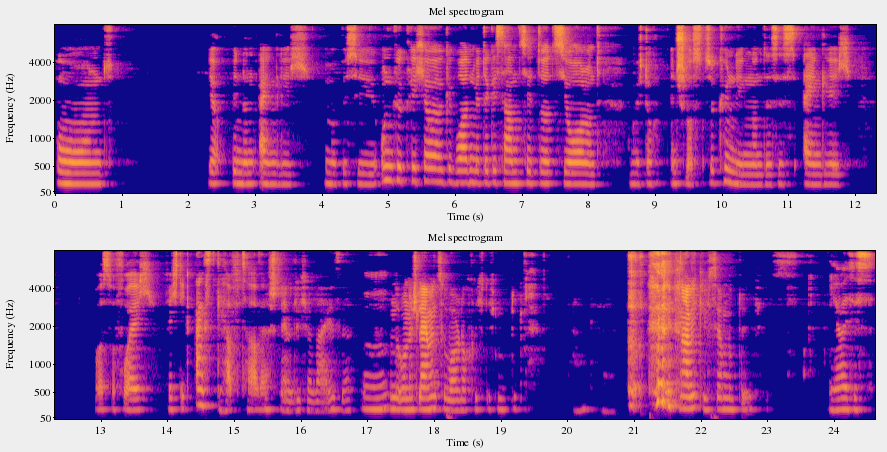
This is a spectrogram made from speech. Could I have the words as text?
Und ja, bin dann eigentlich immer ein bisschen unglücklicher geworden mit der Gesamtsituation und habe mich doch entschlossen zu kündigen. Und das ist eigentlich was, wovor ich richtig Angst gehabt habe. Verständlicherweise. Mhm. Und ohne schleimen zu wollen, auch richtig mutig. Na, wirklich, sehr mutig. Ja, es ist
